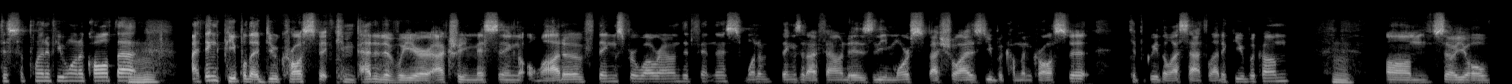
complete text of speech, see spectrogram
discipline if you want to call it that mm-hmm. I think people that do CrossFit competitively are actually missing a lot of things for well rounded fitness. One of the things that I found is the more specialized you become in CrossFit, typically the less athletic you become. Hmm. Um, so you'll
